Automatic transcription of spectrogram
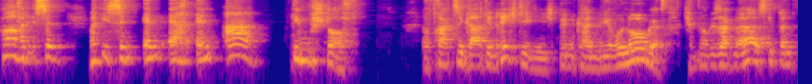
oh, was ist denn, was ist denn mRNA-Impfstoff? Da fragt sie gerade den richtigen. Ich bin kein Virologe. Ich habe nur gesagt, naja, es gibt dann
